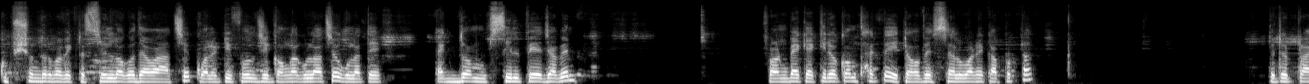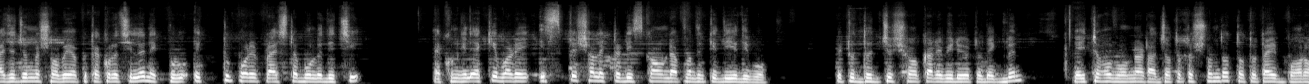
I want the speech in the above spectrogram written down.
খুব সুন্দরভাবে একটা সিল লগো দেওয়া আছে। কোয়ালিটি ফুল যে গঙ্গাগুলো আছে, ওগুলাতে একদম সিল পেয়ে যাবেন। ফ্রন্ট ব্যাক একই রকম থাকবে, এটা হবে সালোয়ারের কাপড়টা। এটার প্রাইজের জন্য সবাই অপেক্ষা করেছিলেন, একটু একটু পরে প্রাইসটা বলে দিচ্ছি। এখন কিন্তু একেবারে স্পেশাল একটা ডিসকাউন্ট আপনাদেরকে দিয়ে দিব। একটু ধৈর্য সহকারে ভিডিওটা দেখবেন। এইটা হবে ওনাটা, যতটা সুন্দর ততটাই বড়।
